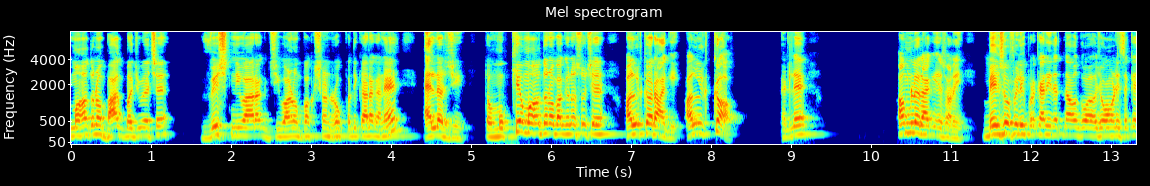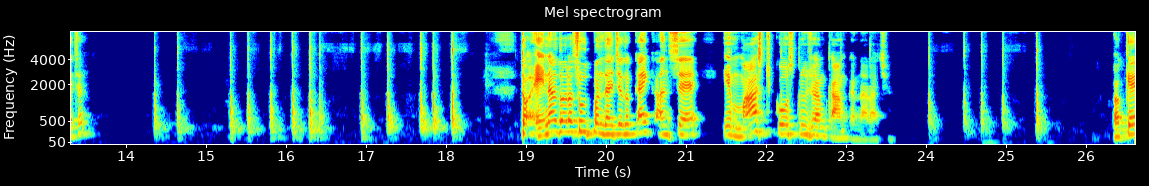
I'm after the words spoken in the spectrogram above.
મહત્વનો ભાગ ભજવે છે? વિષ નિવારક, જીવાણુ ભક્ષણ, રોગ પ્રતિકારક અને એલર્જી. તો મુખ્ય મહત્વનો બાકીનો શું છે? અલ્ક રાગી. અલ્ક એટલે અમ્લરાગી સોરી બેઝોફિલિક પ્રકારની રચનાઓ જોવા મળી શકે છે. તો એના દ્વારા શું ઉત્પન્ન થાય છે? તો કંઈક અંશે એ માસ્ટ કોષનું જો એમ કામ કરનારા છે. ઓકે?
